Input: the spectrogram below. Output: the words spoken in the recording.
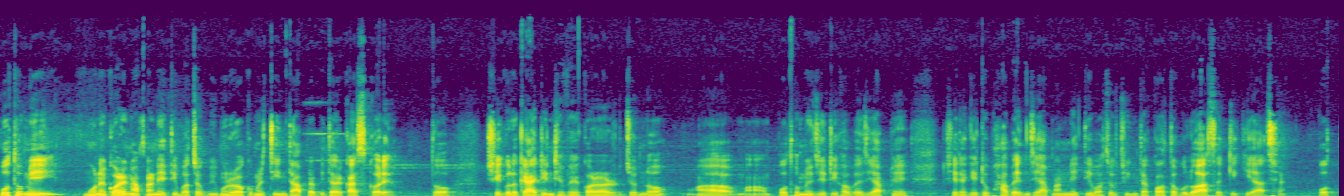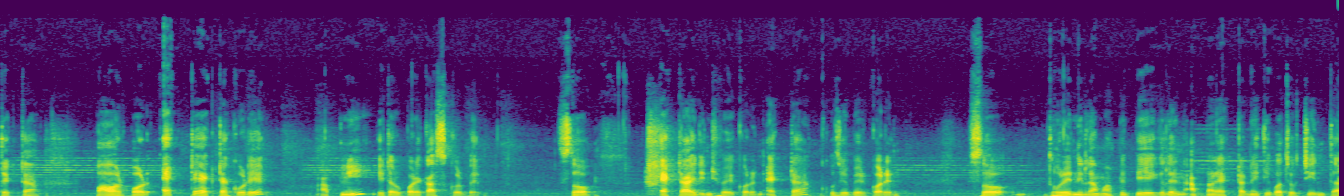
প্রথমেই মনে করেন আপনার নেতিবাচক বিভিন্ন রকমের চিন্তা আপনার ভিতরে কাজ করে। তো সেগুলোকে আইডেন্টিফাই করার জন্য প্রথমে যেটি হবে যে আপনি সেটাকে একটু ভাবেন যে আপনার নেতিবাচক চিন্তা কতগুলো আছে, কী কী আছে। প্রত্যেকটা পাওয়ার পর একটা একটা করে আপনি এটার উপরে কাজ করবেন। সো একটা আইডেন্টিফাই করেন, একটা খুঁজে বের করেন। সো ধরে নিলাম আপনি পেয়ে গেলেন আপনার একটা নেতিবাচক চিন্তা।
